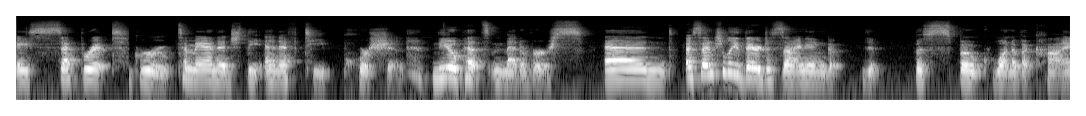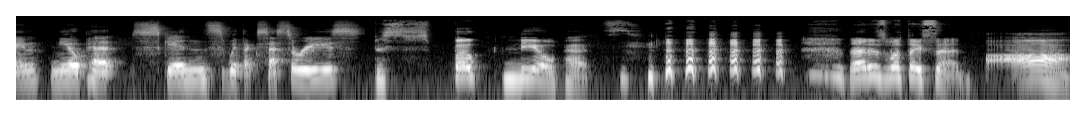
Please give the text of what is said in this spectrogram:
a separate group to manage the NFT portion, Neopets Metaverse. And essentially they're designing the bespoke one of a kind Neopet skins with accessories. Bespoke Neopets. that is what they said. Ah.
